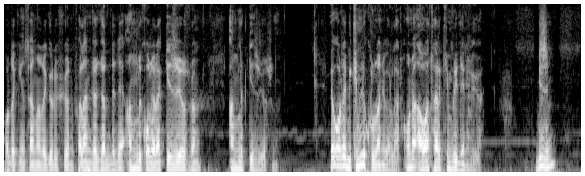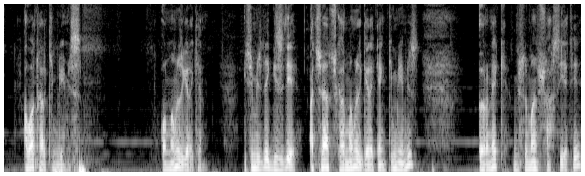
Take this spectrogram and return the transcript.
oradaki insanlarla görüşüyorsun, falanca caddede anlık olarak geziyorsun, anlık geziyorsun. Ve orada bir kimlik kullanıyorlar. Ona avatar kimliği deniliyor. Bizim avatar kimliğimiz olmamız gereken, içimizde gizli, açığa çıkarmamız gereken kimliğimiz örnek Müslüman şahsiyeti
